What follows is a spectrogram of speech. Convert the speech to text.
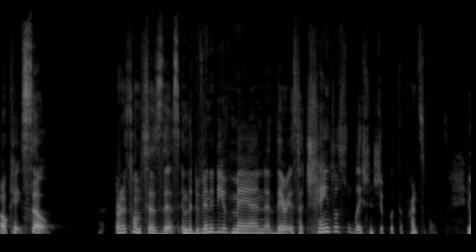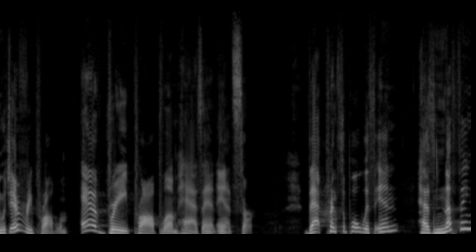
Okay, so Ernest Holmes says this In the divinity of man, there is a changeless relationship with the principle, in which every problem, every problem has an answer. That principle within has nothing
